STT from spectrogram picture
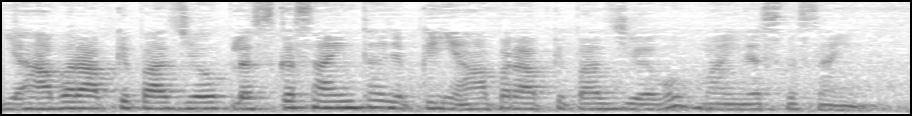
यहाँ पर आपके पास जो है प्लस का साइन था, जबकि यहाँ पर आपके पास जो है वो माइनस का साइन है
